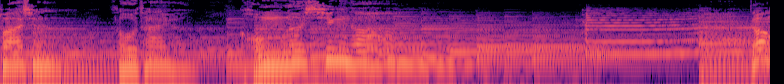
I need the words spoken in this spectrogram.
发现走太远，空了行囊。当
